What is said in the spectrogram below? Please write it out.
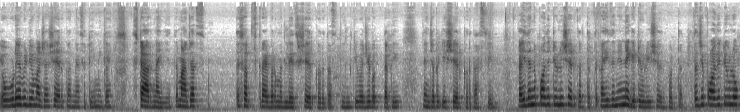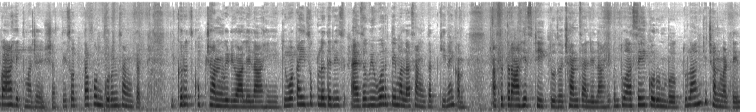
एवढ्या व्हिडिओ माझ्या शेअर करण्यासाठी मी काय स्टार नाही आहे तर माझ्याच सबस्क्रायबरमधलेच शेअर करत असतील किंवा जे बघतात ते त्यांच्यापैकी शेअर करत असतील. काही जण पॉझिटिव्हली शेअर करतात तर काही जण नेगेटिव्हली शेअर करतात. तर जे पॉझिटिव्ह लोक आहेत माझ्या आयुष्यात ते स्वतः फोन करून सांगतात की खरंच खूप छान व्हिडिओ आलेला आहे किंवा काही चुकलं तरी ॲज अ व्ह्युअर ते मला सांगतात की नाही का असं तर आहेच ठीक तुझं छान चाललेलं आहे पण तू असंही करून बघ तुला आणखी छान वाटेल.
